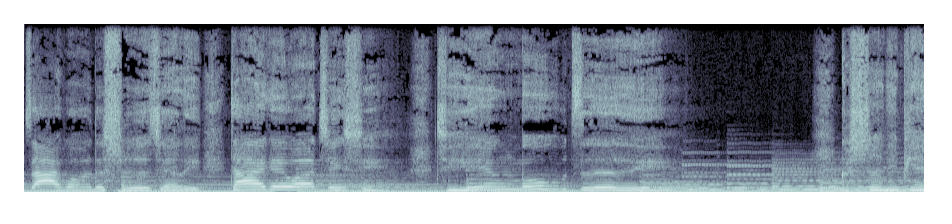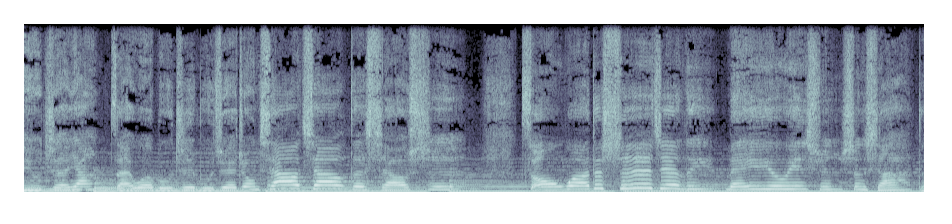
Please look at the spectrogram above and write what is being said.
在我的世界里，带给我惊喜，情不自已。可是你偏又这样，在我不知不觉中悄悄的消失，从我的世界里没有音讯，剩下的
